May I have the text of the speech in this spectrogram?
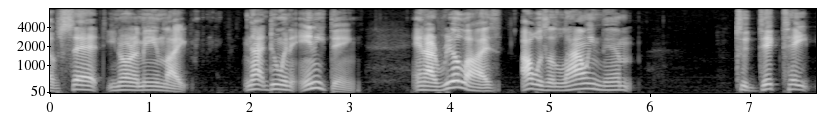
upset, you know what I mean? Like not doing anything. And I realized I was allowing them to dictate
